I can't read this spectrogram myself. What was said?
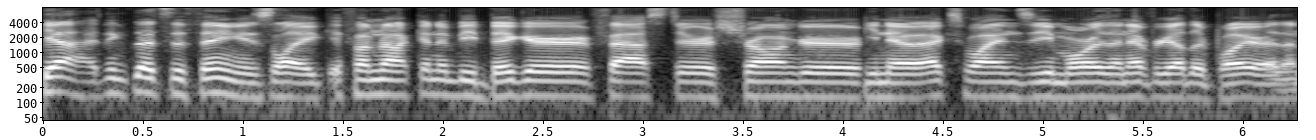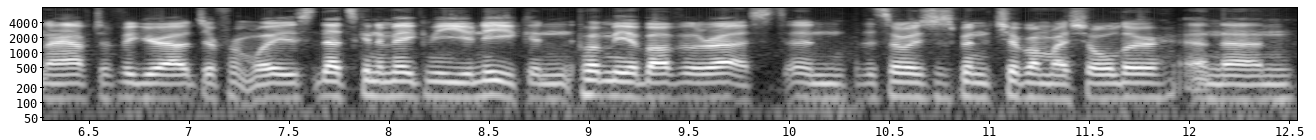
Yeah, I think that's the thing is like if I'm not going to be bigger, faster, stronger, you know, X, Y, and Z more than every other player, then I have to figure out different ways that's going to make me unique and put me above the rest. And it's always just been a chip on my shoulder and then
